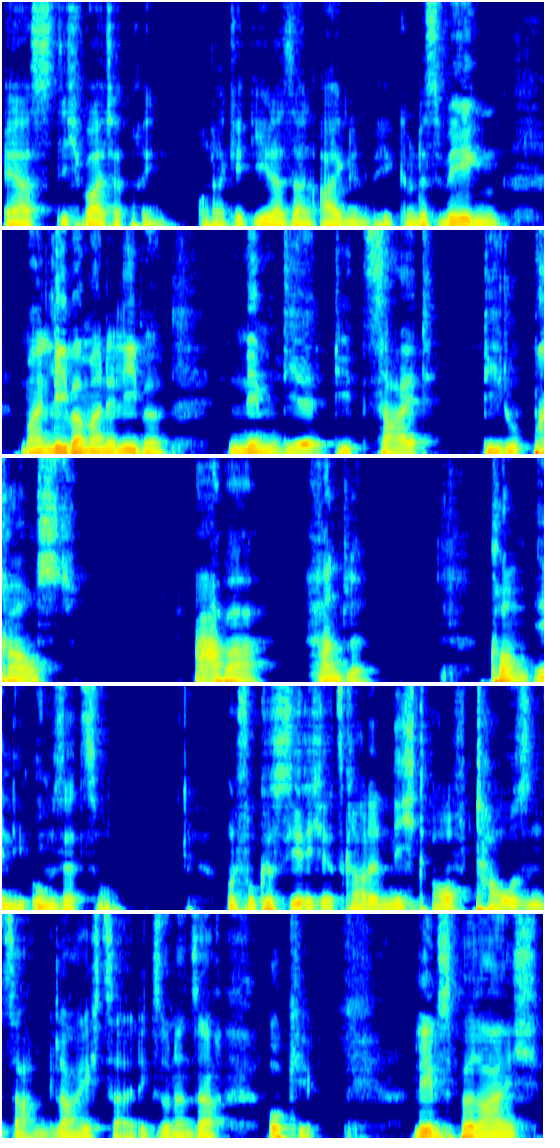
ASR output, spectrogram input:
erst dich weiterbringen. Und da geht jeder seinen eigenen Weg. Und deswegen, mein Lieber, meine Liebe, nimm dir die Zeit, die du brauchst, aber handle. Komm in die Umsetzung. Und fokussiere dich jetzt gerade nicht auf tausend Sachen gleichzeitig, sondern sag, okay, Lebensbereich,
